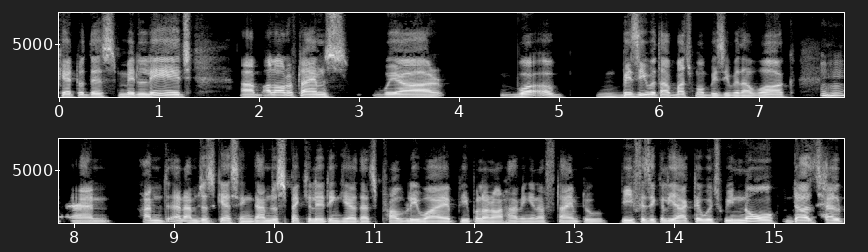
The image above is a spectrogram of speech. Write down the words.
get to this middle age, um, a lot of times we are uh, busy with our much more busy with our work mm-hmm. and i'm and i'm just guessing. I'm just speculating here. That's probably why people are not having enough time to be physically active which we know does help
